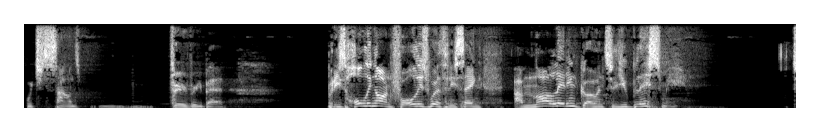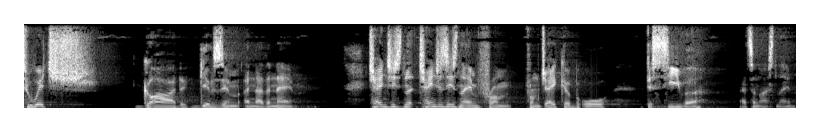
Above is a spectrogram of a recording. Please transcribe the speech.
which sounds very, very bad. But he's holding on for all he's worth and he's saying, I'm not letting go until you bless me. To which God gives him another name. Changes, changes his name from, from Jacob or deceiver. That's a nice name.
